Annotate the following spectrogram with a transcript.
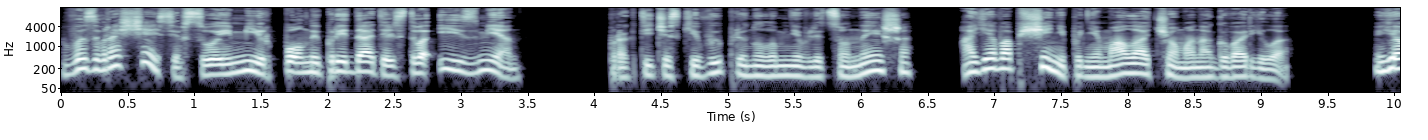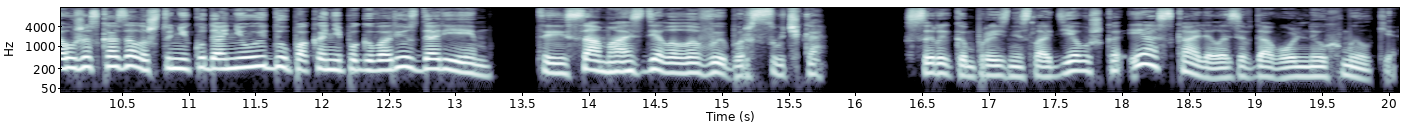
Возвращайся в свой мир, полный предательства и измен. Практически выплюнула мне в лицо Нейша, а я вообще не понимала, о чем она говорила. Я уже сказала, что никуда не уйду, пока не поговорю с Дареем. Ты сама сделала выбор, сучка. С рыком произнесла девушка и оскалилась в довольной ухмылке.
